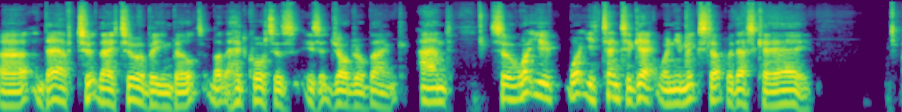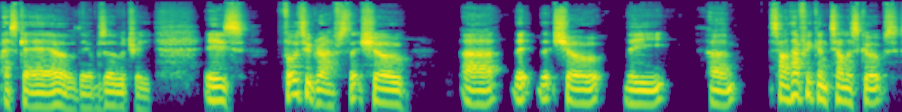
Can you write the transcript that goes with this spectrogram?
Uh, they have two, their two are being built, but the headquarters is at Jodrell Bank. And so what you what you tend to get when you're mixed up with SKA, SKAO, the observatory, is photographs that show uh, that, that show the um, South African telescopes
